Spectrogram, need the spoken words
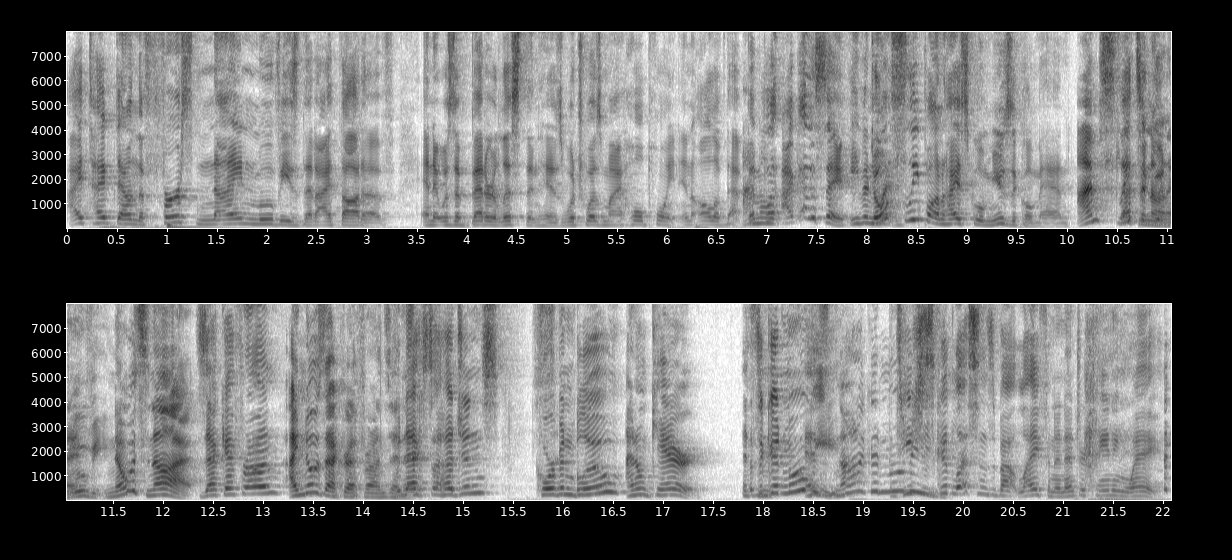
I typed down the first nine movies that I thought of, and it was a better list than his, which was my whole point in all of that. But, a- but I gotta say, even don't when- sleep on High School Musical, man. I'm sleeping good on it. movie. No, it's not. Zac Efron, I know Zac Efron's in it. Vanessa Hudgens, Corbin Bleu. I don't care. It's a good movie. It's not a good It movie. teaches good lessons about life in an entertaining way.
